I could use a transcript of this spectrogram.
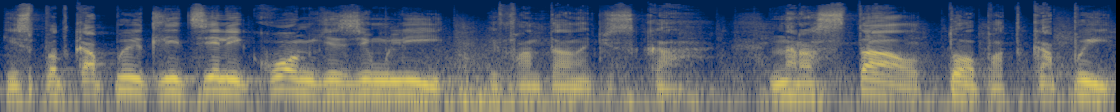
Из-под копыт летели комья земли и фонтаны песка. Нарастал топот копыт.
